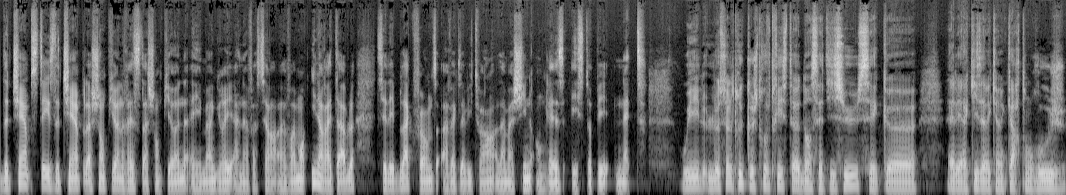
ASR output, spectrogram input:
the champ stays the champ, la championne reste la championne. Et malgré un adversaire euh, vraiment inarrêtable, c'est les Black Ferns avec la victoire. La machine anglaise est stoppée net. Oui, le seul truc que je trouve triste dans cette issue, c'est que elle est acquise avec un carton rouge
